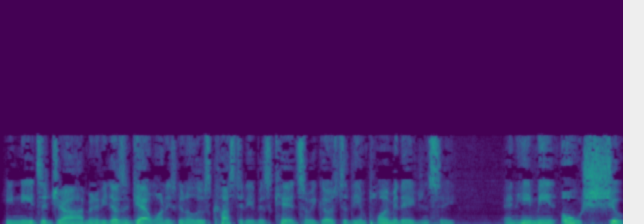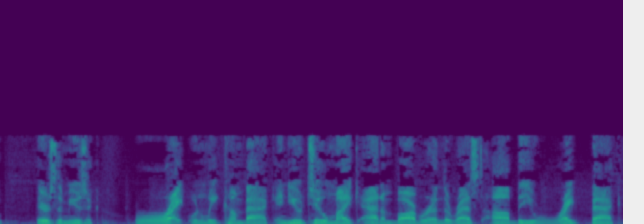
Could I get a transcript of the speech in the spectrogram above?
He needs a job, and if he doesn't get one, he's going to lose custody of his kids. So he goes to the employment agency, and he means, oh shoot, there's the music. Right when we come back, and you too, Mike, Adam, Barbara, and the rest. I'll be right back.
